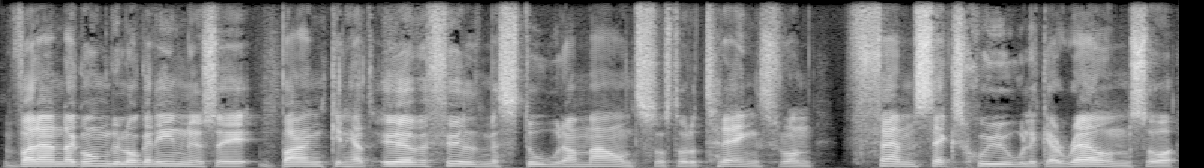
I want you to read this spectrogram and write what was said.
Varenda gång du loggar in nu så är banken helt överfylld med stora mounts som står och trängs från 5, 6, 7 olika realms och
